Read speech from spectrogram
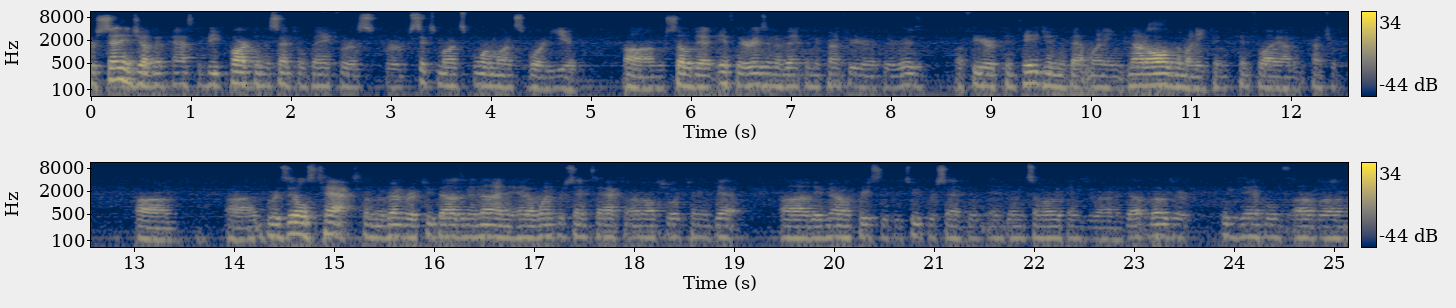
percentage of it has to be parked in the central bank for, a, for six months, four months, or a year. Um, so that if there is an event in the country or if there is a fear of contagion with that money, not all of the money can, can fly out of the country. Um, uh, Brazil's tax from November of 2009, they had a 1% tax on all short-term debt. Uh, they've now increased it to 2% and, and done some other things around it. Those are examples of, um, of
